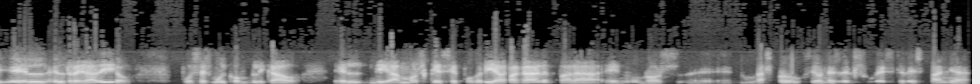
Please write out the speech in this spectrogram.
el, el regadío, pues es muy complicado. El, digamos que se podría pagar para en unos eh, en unas producciones del sureste de España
